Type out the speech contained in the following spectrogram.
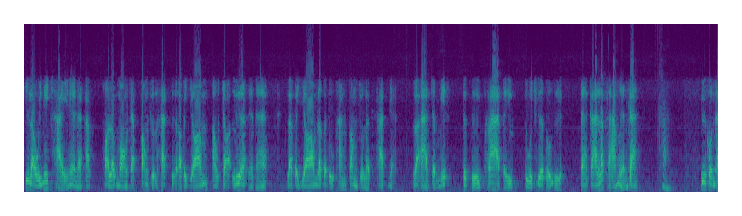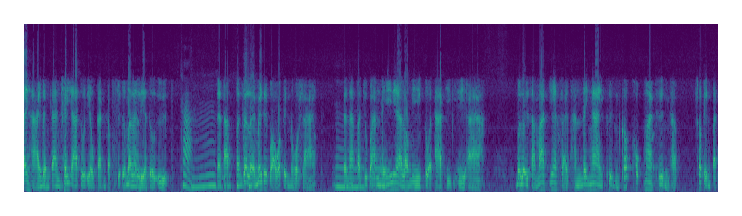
ที่เราวินิจฉัยเนี่ยนะครับ พอเรามองจากกล้องจุลทรรศน์คือเอาไปย้อมเอาเจาะเลือดเนี่ยนะฮะแล้วไปย้อมแล้วก็ดูผ่านกล้องจุลทรรศน์เนี่ยเราอาจจะมิสก็คือพลาดไปดูเชื้อตัวอื่น แต่การรักษาเหมือนกันค่ะ คือคนไข้หายเหมือนกันใช้ยาตัวเดียวกันกับเชื้อมาลาเรียตัวอื่นค่ะนะครับ มันก็เลยไม่ได้บอกว่าเป็นโนไซด์อืมแต่ณปัจจุบันนี้เนี่ยเรามีตรวจ RT-PCR มันเลยสามารถแยกสายพันธุ์ได้ง่ายขึ้น ก็พบมากขึ้นครับ ก็เป็นปัจ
